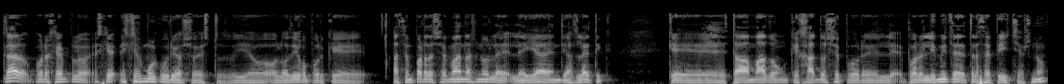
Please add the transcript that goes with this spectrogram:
Claro, por ejemplo, es que, es que es muy curioso esto, y os lo digo porque hace un par de semanas, ¿no? leía en The Athletic que estaba Madon quejándose por el, por el límite de 13 pitchers, ¿no?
